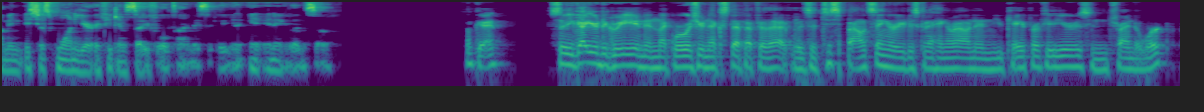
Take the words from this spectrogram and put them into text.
I mean, it's just one year if you can study full time, basically in, in England. So okay, so you got your degree, and then like, where was your next step after that? Was it just bouncing, or are you just going to hang around in UK for a few years and trying to work?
